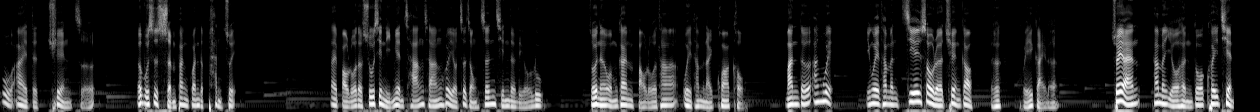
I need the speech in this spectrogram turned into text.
父爱的劝责，而不是审判官的判罪。在保罗的书信里面，常常会有这种真情的流露。所以呢，我们看保罗，他为他们来夸口，满得安慰，因为他们接受了劝告而悔改了。虽然他们有很多亏欠，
